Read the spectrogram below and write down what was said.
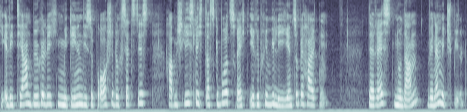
Die elitären Bürgerlichen, mit denen diese Branche durchsetzt ist, haben schließlich das Geburtsrecht, ihre Privilegien zu behalten. Der Rest nur dann, wenn er mitspielt.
